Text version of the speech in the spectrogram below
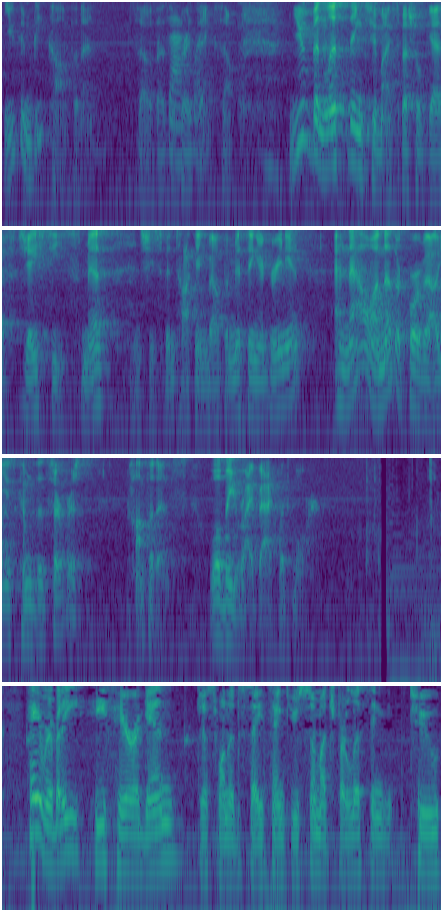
you can be confident. So that's a great thing. So you've been listening to my special guest, JC Smith, and she's been talking about the missing ingredient. And now another core values come to the surface confidence. We'll be right back with more. Hey everybody, Heath here again. Just wanted to say thank you so much for listening to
